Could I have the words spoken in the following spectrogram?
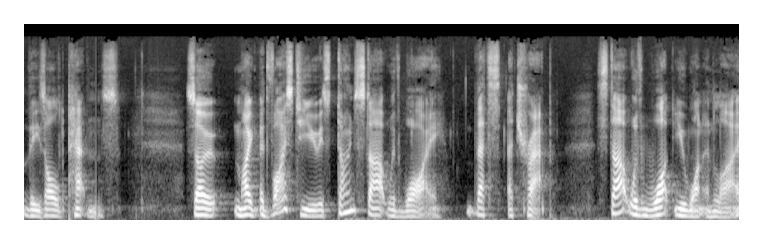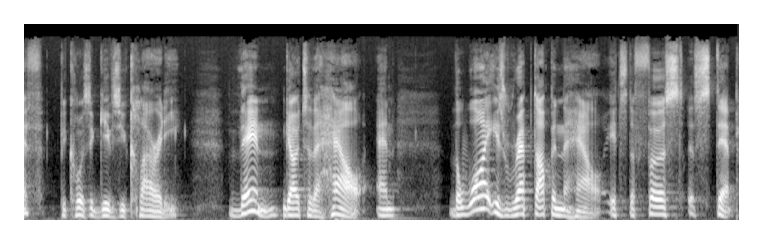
these old patterns. So, my advice to you is don't start with why. That's a trap. Start with what you want in life because it gives you clarity. Then go to the how. And the why is wrapped up in the how, it's the first step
